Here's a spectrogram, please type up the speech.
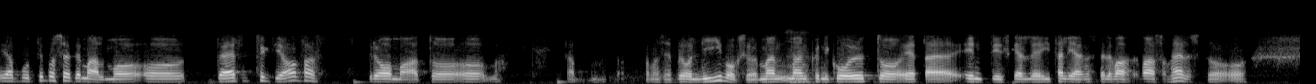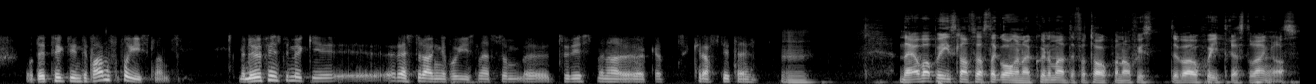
jag bodde på Södermalm och, där tyckte jag fanns bra mat och, ja, man säga, bra liv också. Man, mm. man kunde gå ut och äta indisk eller italienskt eller vad, vad som helst. Och, och det tyckte inte fanns på Island. Men nu finns det mycket restauranger på Island eftersom uh, turismen har ökat kraftigt här. Mm. När jag var på Island första gångerna kunde man inte få tag på någon schysst, det var skitrestauranger alltså.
